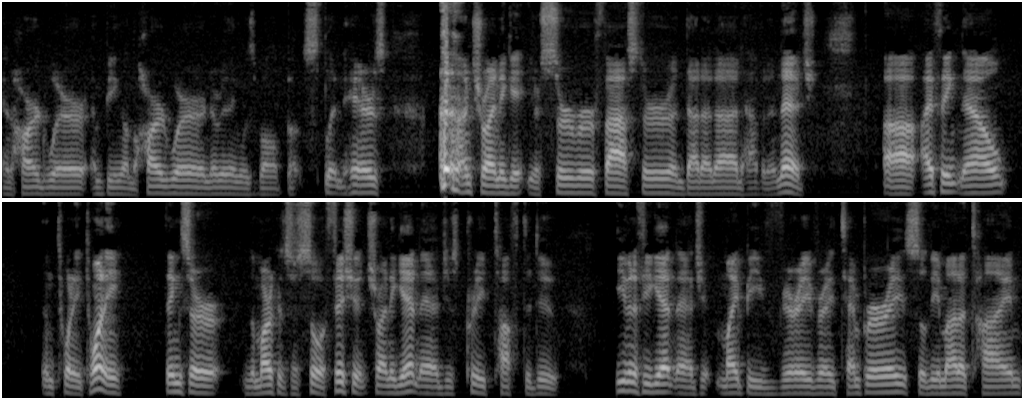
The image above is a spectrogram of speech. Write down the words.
and hardware and being on the hardware and everything was all about splitting hairs on trying to get your server faster and da da da and having an edge. Uh, I think now in 2020, things are the markets are so efficient. Trying to get an edge is pretty tough to do. Even if you get an edge, it might be very very temporary. So the amount of time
